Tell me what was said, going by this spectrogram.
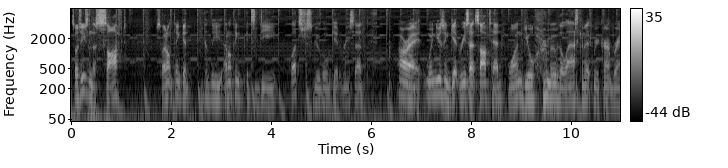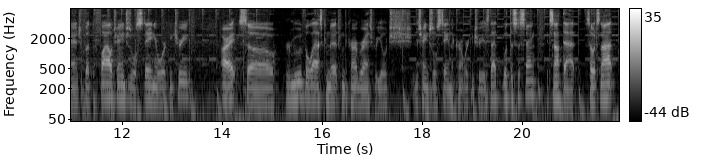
So it's using the soft so I don't think it delete, I don't think it's D. Let's just Google git reset. All right, when using git reset softhead, one, you'll remove the last commit from your current branch, but the file changes will stay in your working tree. All right, so remove the last commit from the current branch, but you'll ch the changes will stay in the current working tree. Is that what this is saying? It's not that. So it's not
